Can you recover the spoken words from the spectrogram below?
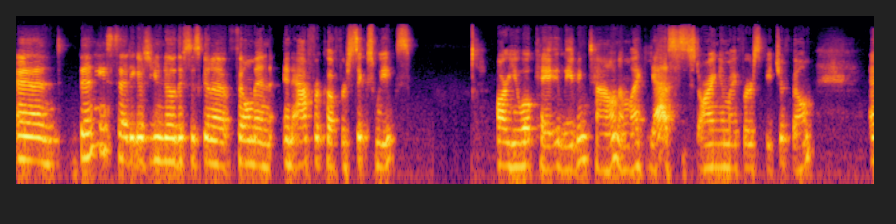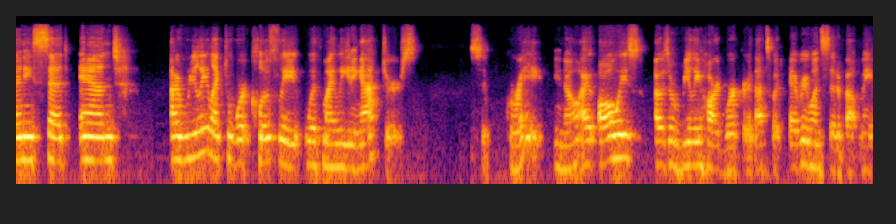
And then he said, he goes, you know, this is going to film in, in Africa for six weeks. Are you okay leaving town? I'm like, yes, starring in my first feature film. And he said, and I really like to work closely with my leading actors. So great. You know, I always, I was a really hard worker. That's what everyone said about me.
